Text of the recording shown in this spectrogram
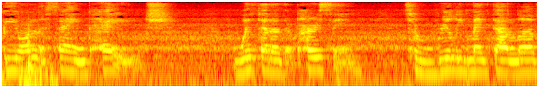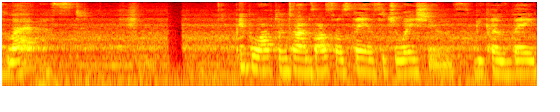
be on the same page with that other person to really make that love last. People oftentimes also stay in situations because they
